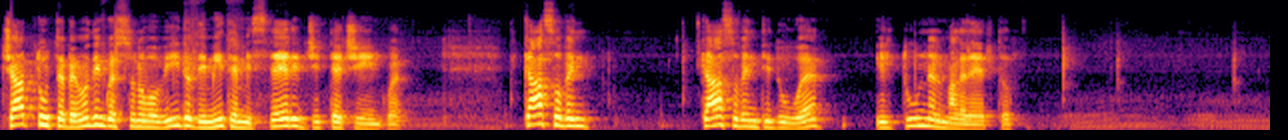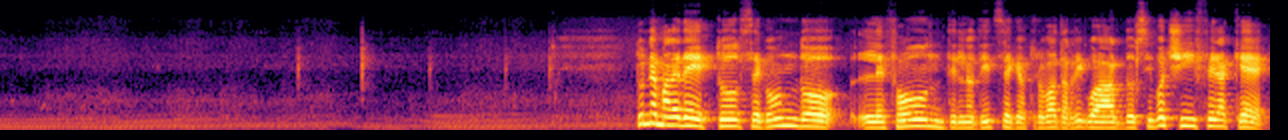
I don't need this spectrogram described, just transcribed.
Ciao a tutti e benvenuti in questo nuovo video di Miti e Misteri GTA 5. Caso, ven- Caso 22, il tunnel maledetto. Tunnel maledetto, secondo le fonti, le notizie che ho trovato al riguardo, si vocifera che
